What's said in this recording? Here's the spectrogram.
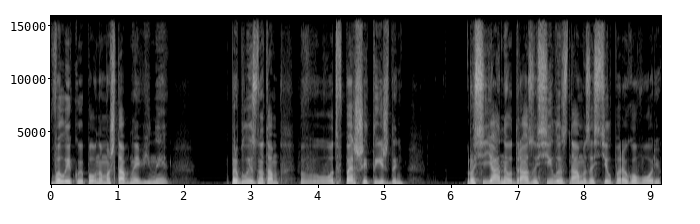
Великої повномасштабної війни, приблизно там от в перший тиждень, росіяни одразу сіли з нами за стіл переговорів.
